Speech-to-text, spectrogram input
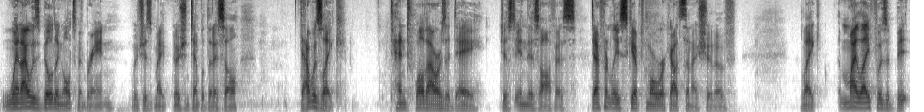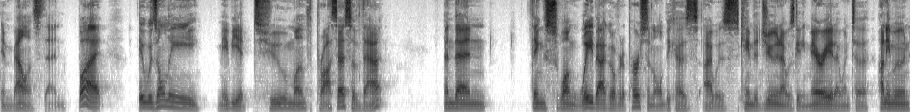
when I was building Ultimate Brain, which is my Notion template that I sell, that was like 10, 12 hours a day just in this office. Definitely skipped more workouts than I should have. Like my life was a bit imbalanced then, but it was only maybe a two month process of that. And then things swung way back over to personal because I was came to June, I was getting married, I went to honeymoon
